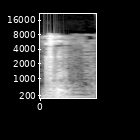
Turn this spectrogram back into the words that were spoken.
you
